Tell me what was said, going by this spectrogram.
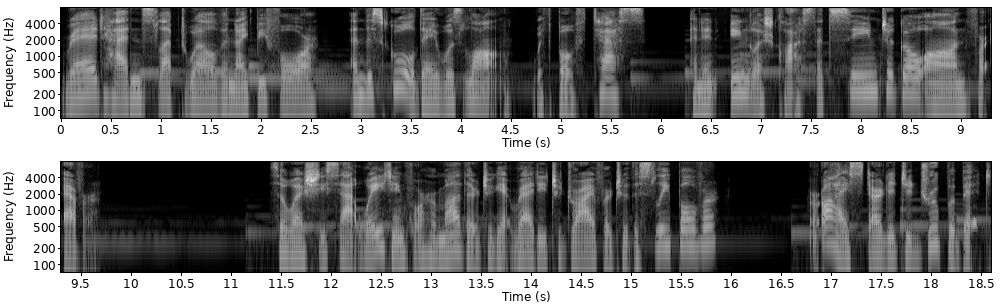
Red hadn't slept well the night before, and the school day was long, with both tests and an English class that seemed to go on forever. So, as she sat waiting for her mother to get ready to drive her to the sleepover, her eyes started to droop a bit,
